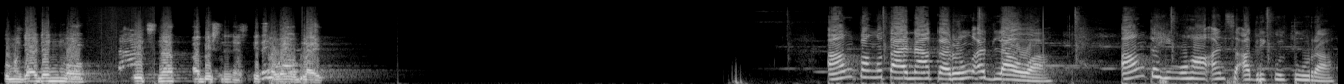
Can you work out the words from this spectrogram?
kung mag-garden mo it's not a business it's a way of life Ang pangutana karong adlaw, ang kahinguhaan sa agrikultura,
